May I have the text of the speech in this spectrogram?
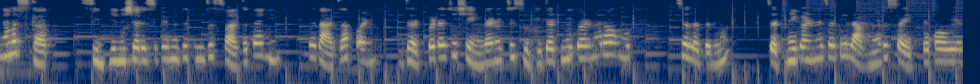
नमस्कार. सिंपली निशा रेसिपीमध्ये तुमचं स्वागत आहे. तर आज आपण झटपटाची शेंगदाण्याची सुकी चटणी करणार आहोत. चला तर मग चटणी करण्यासाठी लागणारं साहित्य पाहूयात.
